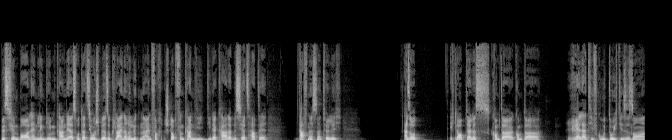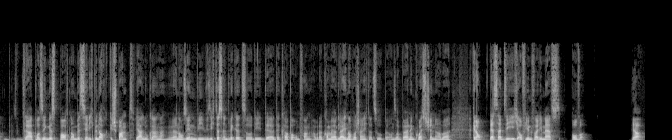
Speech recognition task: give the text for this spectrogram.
bisschen Ballhandling geben kann, der als Rotationsspieler so kleinere Lücken einfach stopfen kann, die, die der Kader bis jetzt hatte. Toughness natürlich. Also, ich glaube, Dallas kommt da, kommt da relativ gut durch die Saison. Klar, Porzingis braucht noch ein bisschen. Ich bin auch gespannt. Ja, Luca, ne? wir werden auch sehen, wie, wie sich das entwickelt, so die, der, der Körperumfang. Aber da kommen wir ja gleich noch wahrscheinlich dazu bei unserer Burning Question. Aber genau, deshalb sehe ich auf jeden Fall die Mavs over. Ja,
